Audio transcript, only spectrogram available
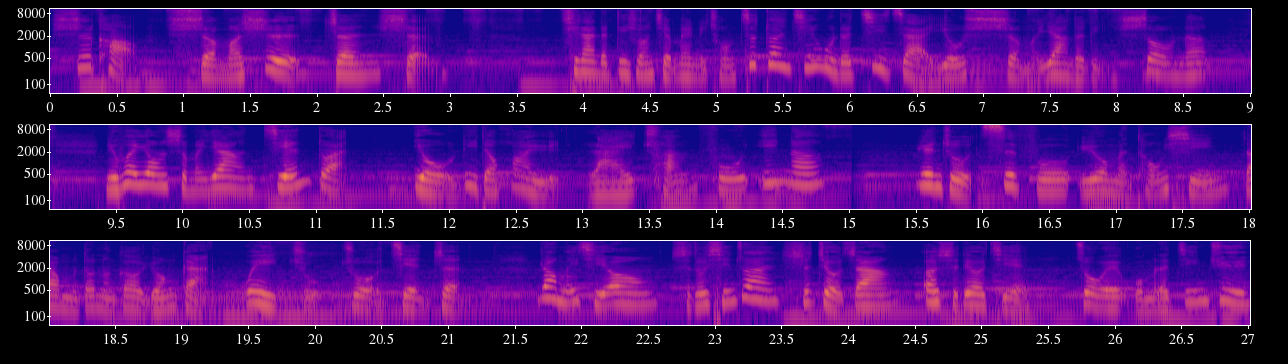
思考什么是真神。亲爱的弟兄姐妹，你从这段经文的记载有什么样的领受呢？你会用什么样简短有力的话语来传福音呢？愿主赐福与我们同行，让我们都能够勇敢为主做见证。让我们一起用《使徒行传》十九章二十六节作为我们的金句：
